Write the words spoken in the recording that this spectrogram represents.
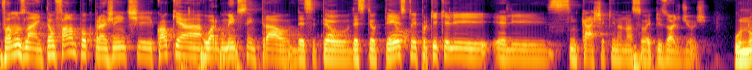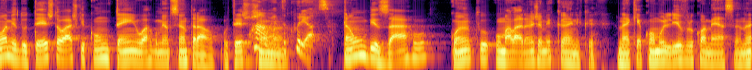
vamos lá. Então, fala um pouco pra gente qual que é a, o argumento central desse teu, desse teu texto Eu- e por que que ele, ele se encaixa aqui no nosso episódio de hoje. O nome do texto eu acho que contém o argumento central. O texto Qual chama é? Tô curiosa. Tão Bizarro Quanto Uma Laranja Mecânica, né? que é como o livro começa. Né?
